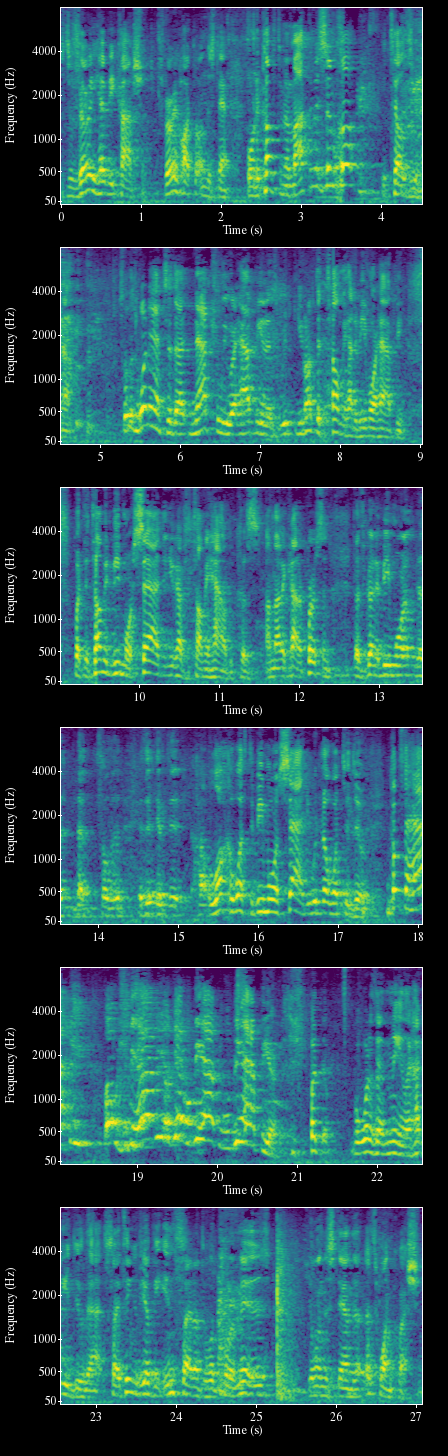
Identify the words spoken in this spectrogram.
It's a very heavy kasha. It's very hard to understand. But when it comes to Mematim it tells you how. So there's one answer that naturally we're happy, and you don't have to tell me how to be more happy, but to tell me to be more sad, then you have to tell me how, because I'm not a kind of person that's going to be more. That, that, so the, if the halacha was to be more sad, you wouldn't know what to do. It comes to happy, oh, we should be happy. Okay, we'll be happy. We'll be happier. But but what does that mean? Like, how do you do that? So I think if you have the insight into what Purim is, you'll understand that. That's one question.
